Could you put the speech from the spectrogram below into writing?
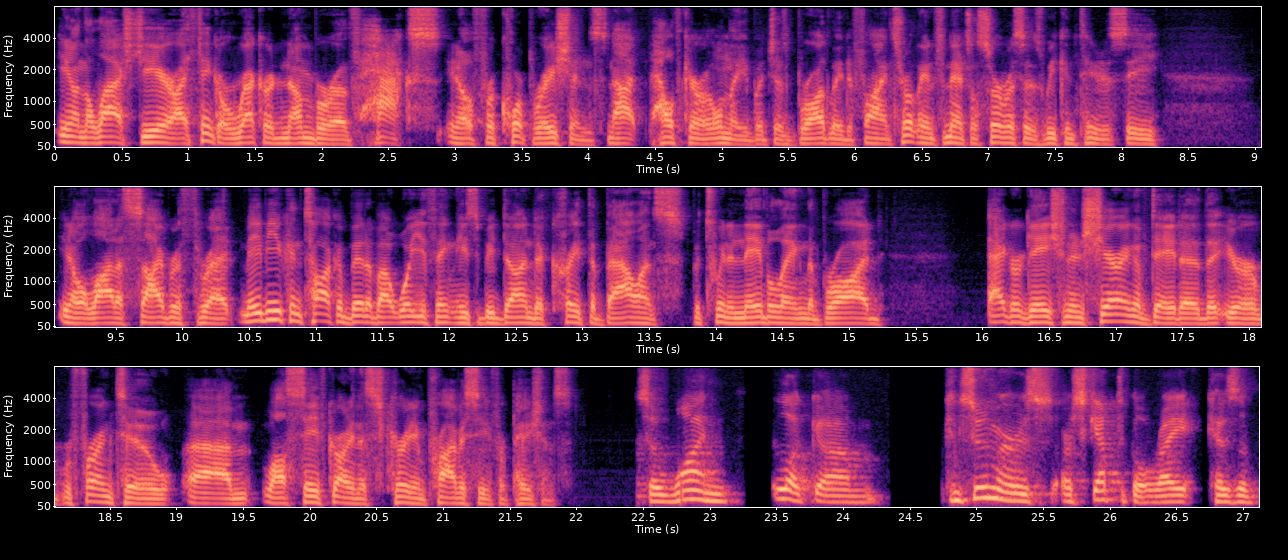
you know in the last year i think a record number of hacks you know for corporations not healthcare only but just broadly defined certainly in financial services we continue to see you know a lot of cyber threat maybe you can talk a bit about what you think needs to be done to create the balance between enabling the broad aggregation and sharing of data that you're referring to um, while safeguarding the security and privacy for patients? So, one, look, um, consumers are skeptical, right? Because of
